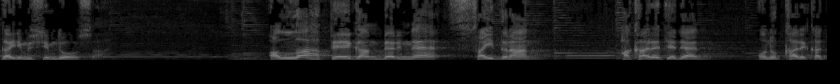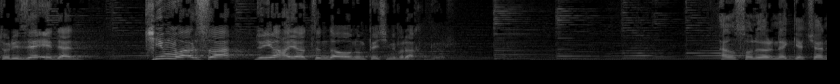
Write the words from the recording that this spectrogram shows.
Gayrimüslim de olsa. Allah peygamberine saydıran, hakaret eden, onu karikatürize eden kim varsa dünya hayatında onun peşini bırakmıyor. En son örnek geçen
